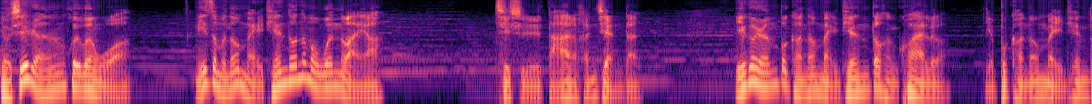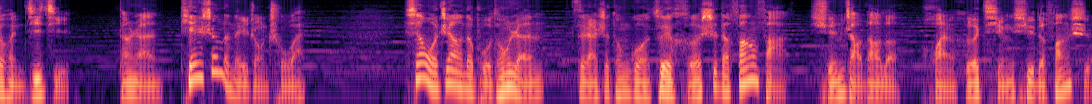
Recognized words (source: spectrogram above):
有些人会问我：“你怎么能每天都那么温暖呀？”其实答案很简单：一个人不可能每天都很快乐，也不可能每天都很积极，当然，天生的那种除外。像我这样的普通人，自然是通过最合适的方法寻找到了缓和情绪的方式。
